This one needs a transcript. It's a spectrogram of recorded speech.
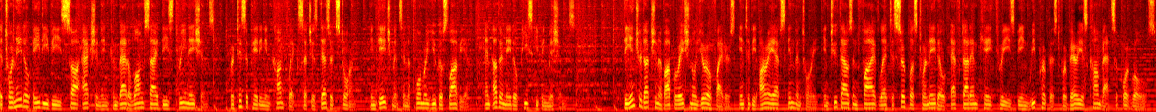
The Tornado ADVs saw action in combat alongside these three nations, participating in conflicts such as Desert Storm, engagements in the former Yugoslavia, and other NATO peacekeeping missions. The introduction of operational Eurofighters into the RAF's inventory in 2005 led to surplus Tornado F.Mk3s being repurposed for various combat support roles.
